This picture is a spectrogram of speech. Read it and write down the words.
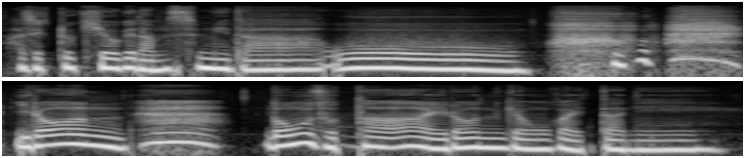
아직도 기억에 남습니다. 오. 이런, 너무 좋다. 이런 경우가 있다니.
